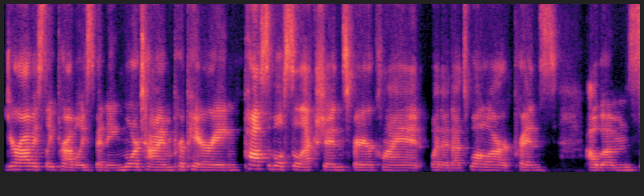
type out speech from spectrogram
you're obviously probably spending more time preparing possible selections for your client, whether that's wall art, prints, albums.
